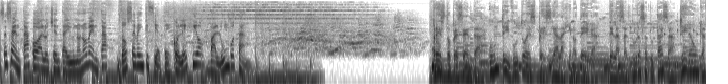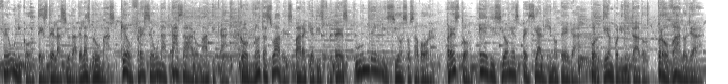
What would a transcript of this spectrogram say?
6060 o al 8190 1227. Colegio Balún Botán. Presto presenta un tributo especial a Jinotega. De las alturas a tu taza llega un café único desde la ciudad de las brumas que ofrece una taza aromática con notas suaves para que disfrutes un delicioso sabor. Presto, edición especial Jinotega. Por tiempo limitado. Probalo ya.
